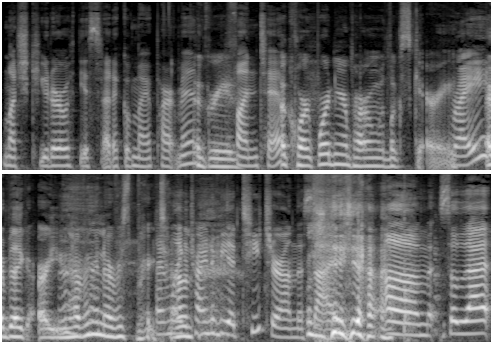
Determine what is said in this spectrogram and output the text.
much cuter with the aesthetic of my apartment. Agreed. Fun tip. A corkboard in your apartment would look scary, Right? I'd be like, "Are you having a nervous breakdown?" I'm like trying to be a teacher on the side. yeah. Um, so that,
